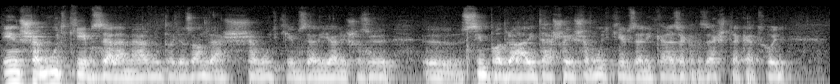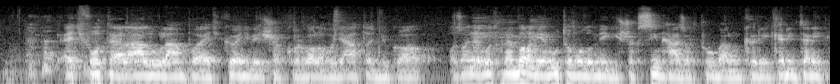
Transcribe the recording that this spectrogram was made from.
én sem úgy képzelem el, mint hogy az András sem úgy képzeli el, és az ő színpadra állításai sem úgy képzelik el ezeket az esteket, hogy egy fotel, állólámpa, egy könyv, és akkor valahogy átadjuk a, az anyagot, hanem valamilyen úton módon mégiscsak színházat próbálunk köré keríteni,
